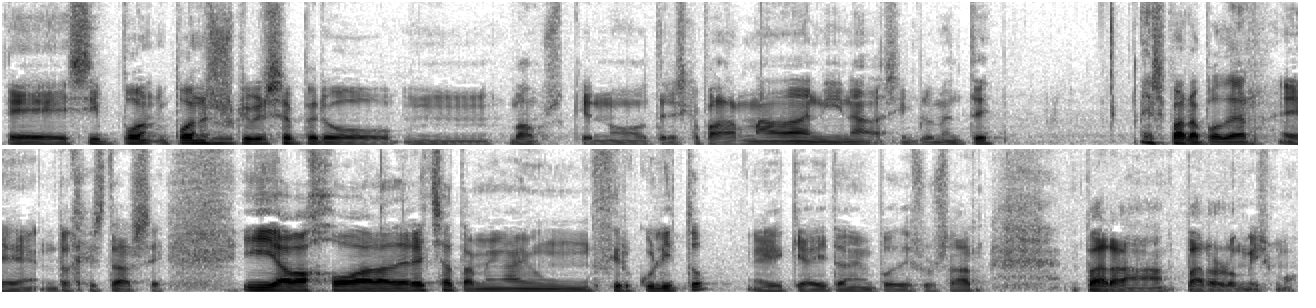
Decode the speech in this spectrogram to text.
Eh, si pon, pone suscribirse, pero mmm, vamos, que no tenéis que pagar nada ni nada, simplemente es para poder eh, registrarse. Y abajo a la derecha también hay un circulito eh, que ahí también podéis usar para, para lo mismo.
